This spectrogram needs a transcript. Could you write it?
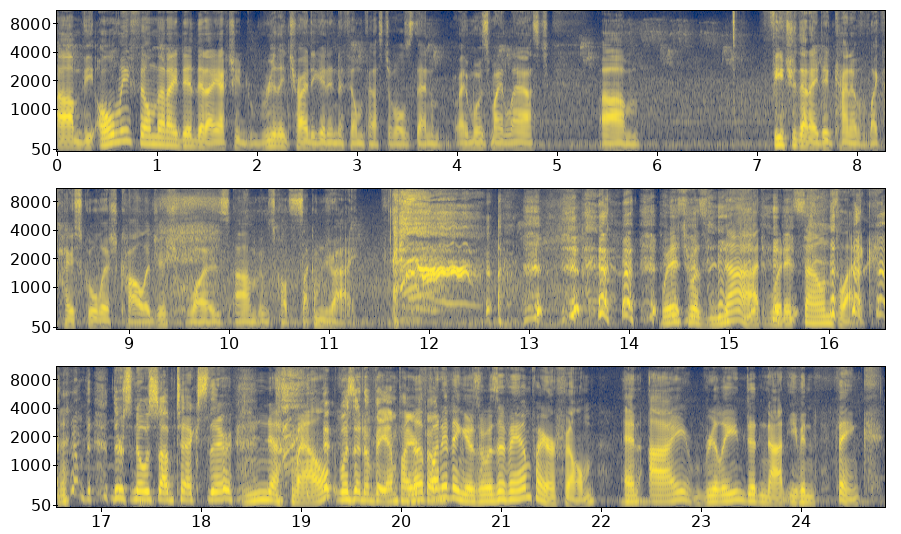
um, the only film that I did that I actually really tried to get into film festivals then and was my last um, feature that I did kind of like high schoolish, college-ish was um, it was called Suck 'Em Dry. Which was not what it sounds like. There's no subtext there. No, well, Was it a vampire film? the film? funny thing is, it was a vampire film, and I really did not even think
